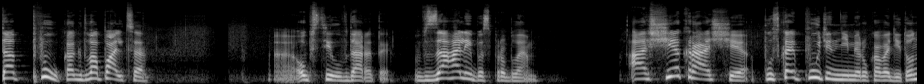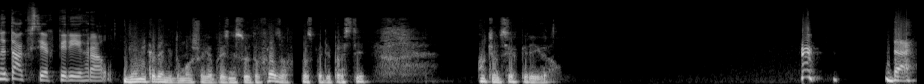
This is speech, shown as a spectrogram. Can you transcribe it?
Та пу, як два пальця е, об стіл вдарити. Взагалі без проблем. А ще краще, пускай Путін ними руководит. Он і так всіх переіграв. Я никогда не думал, что я произнесу эту фразу. Господи, прости. Путин всех переиграл. Да.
